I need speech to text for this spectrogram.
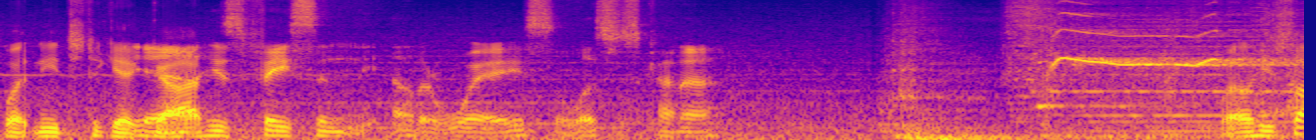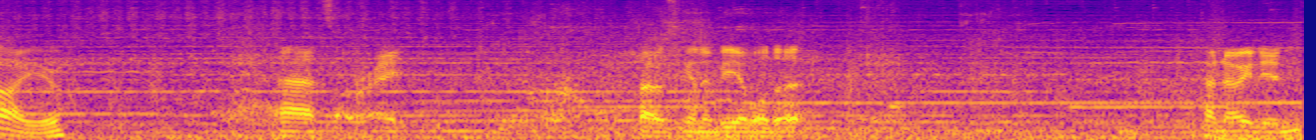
What needs to get Yeah, got? he's facing the other way, so let's just kind of. Well, he saw you. That's all right. I was gonna be able to. I know he didn't.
